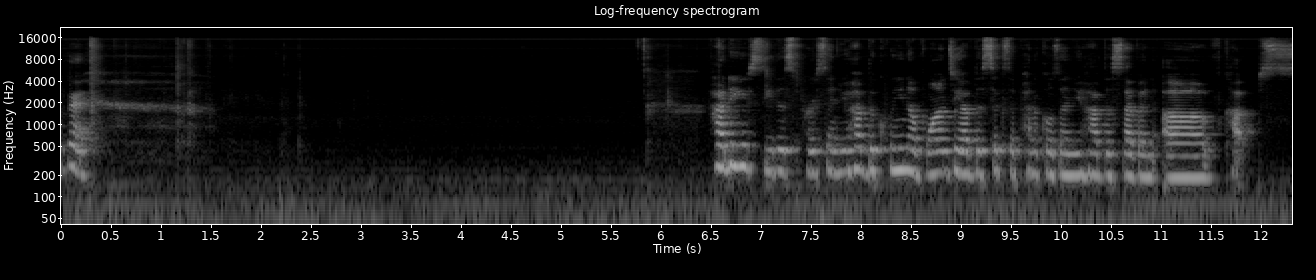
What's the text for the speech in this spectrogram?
Okay. How do you see this person? You have the Queen of Wands, you have the Six of Pentacles, and you have the Seven of Cups.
